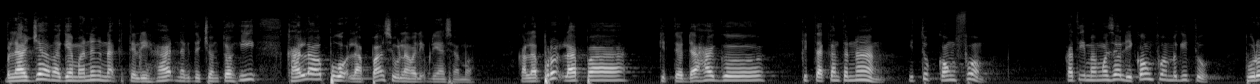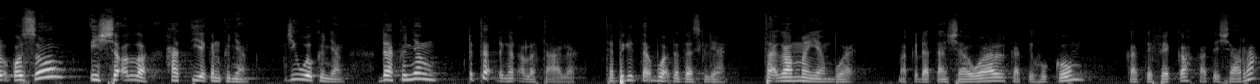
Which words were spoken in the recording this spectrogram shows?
Belajar bagaimana nak kita lihat, nak kita contohi. Kalau perut lapar, saya ulang balik benda yang sama. Kalau perut lapar, kita dahaga, kita akan tenang. Itu confirm. Kata Imam Ghazali, confirm begitu. Perut kosong, insya Allah hati akan kenyang jiwa kenyang. Dah kenyang dekat dengan Allah Ta'ala. Tapi kita tak buat tuan-tuan sekalian. Tak ramai yang buat. Maka datang syawal, kata hukum, kata fiqah, kata syarak.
